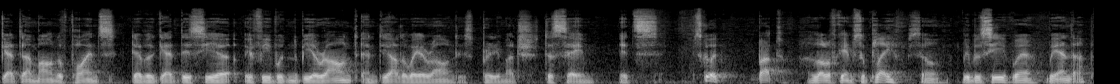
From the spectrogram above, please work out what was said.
get the amount of points they will get this year if we wouldn't be around. And the other way around is pretty much the same. It's it's good, but a lot of games to play. So we will see where we end up.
